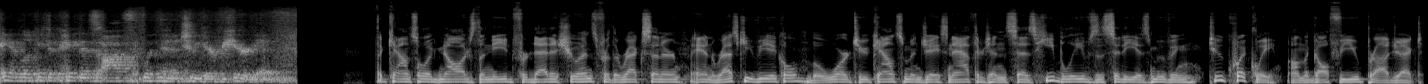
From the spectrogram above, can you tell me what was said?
and looking to pay this off within a two-year period. The council acknowledged the need for debt issuance for the rec center and rescue vehicle, but Ward 2 Councilman Jason Atherton says he believes the city is moving too quickly on the Gulfview project.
